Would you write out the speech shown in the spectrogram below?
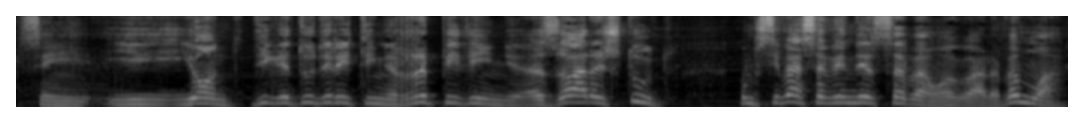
Sim, e, e onde? Diga tudo direitinho, rapidinho, as horas, tudo. Como se estivesse a vender sabão agora. Vamos lá.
